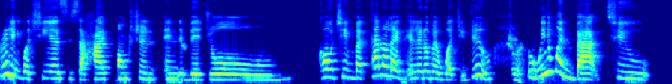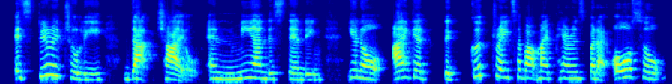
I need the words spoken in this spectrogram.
really, what she is is a high function individual coaching, but kind of like a little bit what you do. Sure. But we went back to spiritually that child and mm-hmm. me understanding, you know, I get the good traits about my parents, but I also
